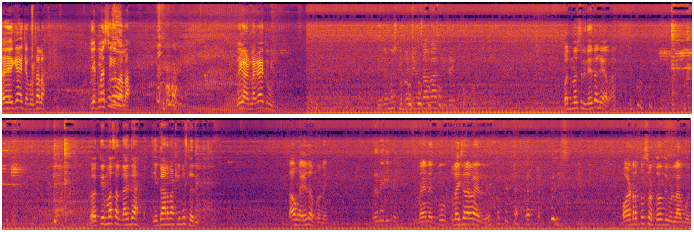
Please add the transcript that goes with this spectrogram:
ए घ्यायच्या कोण चला. एक लस्सी घे मला. बिघाडला काय तू? त्याच्या मस्ती कंटिन्यू चालू असतील रे. पद्मश्री द्यायचा का याला? तीन मसाला टाक द्या. एक गार बाटली बिसलरी जाऊ का येतो आपण नाही प्रणय. तिकडे. नाही नाही तू तुला विचारायला पाहिजे ऑर्डर तर सोडतो तिकडून लांबून.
